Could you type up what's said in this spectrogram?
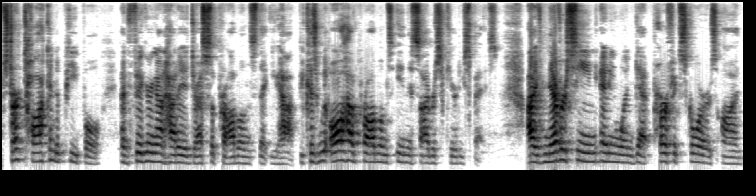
Start talking to people and figuring out how to address the problems that you have because we all have problems in the cybersecurity space. I've never seen anyone get perfect scores on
